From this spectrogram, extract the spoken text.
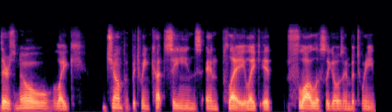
there's no like jump between cut scenes and play. Like it flawlessly goes in between.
